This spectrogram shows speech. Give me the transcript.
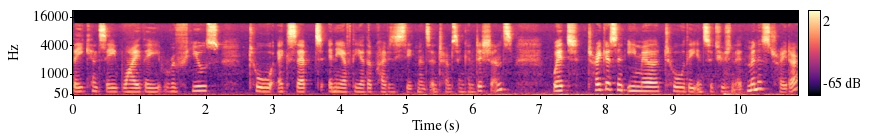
they can say why they refuse to accept any of the other privacy statements and terms and conditions, which triggers an email to the institution administrator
